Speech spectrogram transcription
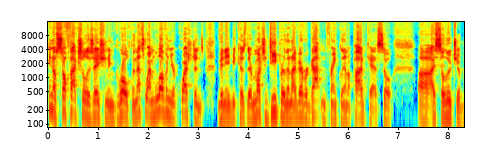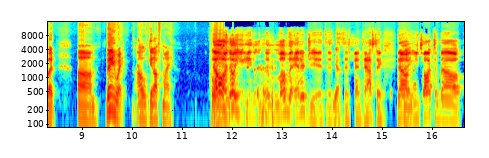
you know self-actualization and growth. And that's why i'm loving your questions vinny because they're much deeper than i've ever gotten frankly on a podcast. So uh, i salute you. But um, but anyway i'll get off my podium. no i know you, you, love the energy. It's, it's, yeah. it's fantastic. Now you talked about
